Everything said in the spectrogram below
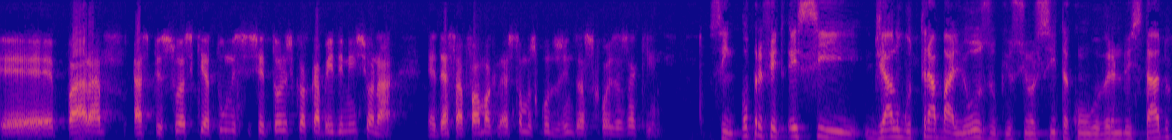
é, para as pessoas que atuam nesses setores que eu acabei de mencionar. É dessa forma que nós estamos conduzindo as coisas aqui. Sim. O prefeito, esse diálogo trabalhoso que o senhor cita com o governo do estado,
